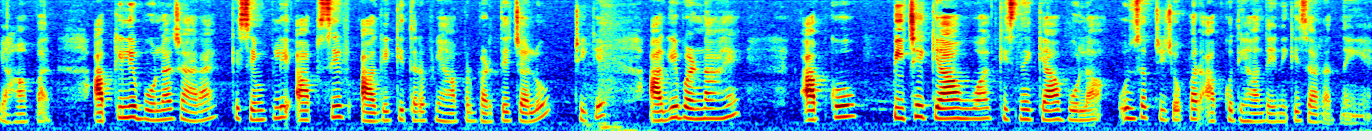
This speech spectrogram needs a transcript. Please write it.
यहाँ पर। आपके लिए बोला जा रहा है कि सिंपली आप सिर्फ़ आगे की तरफ़ यहाँ पर बढ़ते चलो, ठीक है? आगे बढ़ना है। आपको पीछे क्या हुआ, किसने क्या बोला, उन सब चीज़ों पर आपको ध्यान देने की ज़रूरत नहीं है।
